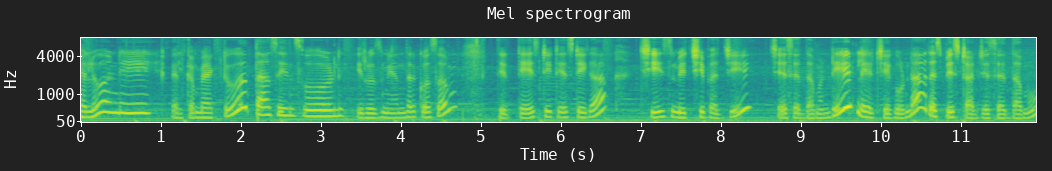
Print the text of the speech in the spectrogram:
హలో అండి. వెల్కమ్ బ్యాక్ టు తాసీన్స్ వరల్డ్ ఈరోజు మీ అందరి కోసం టేస్టీ టేస్టీగా చీజ్ మిర్చి బజ్జీ చేసేద్దామండి. లేట్ చేయకుండా రెసిపీ స్టార్ట్ చేసేద్దాము.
